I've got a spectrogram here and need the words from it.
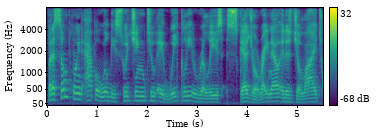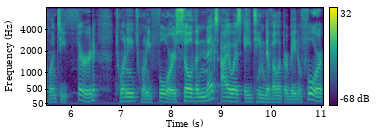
but at some point, Apple will be switching to a weekly release schedule. Right now, it is July 23rd, 2024. So the next iOS 18 developer beta 4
